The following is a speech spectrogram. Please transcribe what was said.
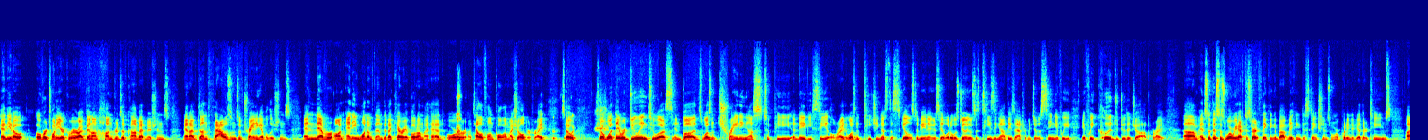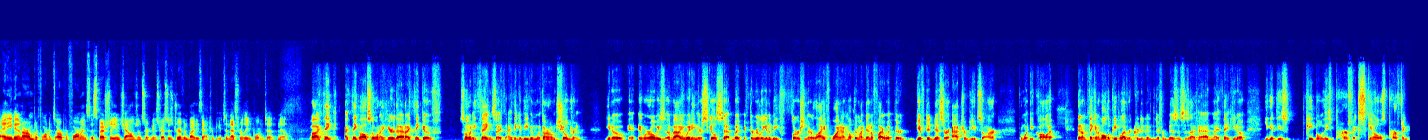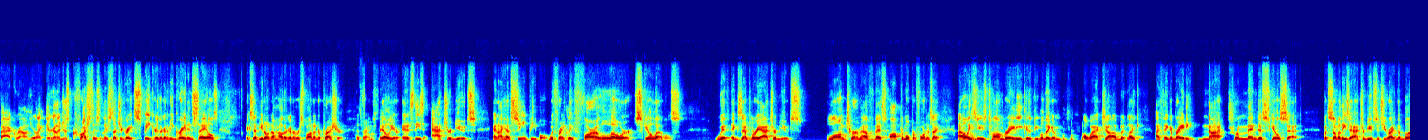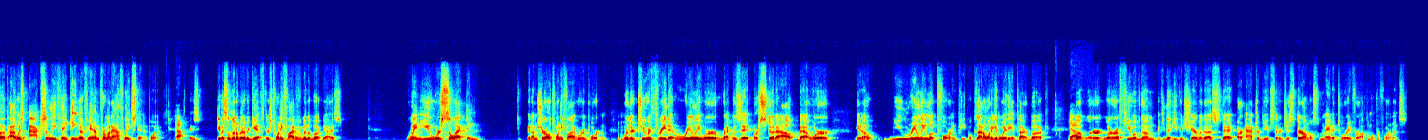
And you know, over a 20 year career, I've been on hundreds of combat missions and I've done thousands of training evolutions, and never on any one of them did I carry a boat on my head or a telephone pole on my shoulder, right? So so what they were doing to us in BUD/S wasn't training us to be a Navy SEAL, right? It wasn't teaching us the skills to be a Navy SEAL. What it was doing was just teasing out these attributes. It was seeing if we if we could do the job, right? Um, and so this is where we have to start thinking about making distinctions when we're putting together teams, uh, and even in our own performance. Our performance, especially in challenge, uncertainty, and stress, is driven by these attributes, and that's really important to know. Well, I think I think also when I hear that, I think of so many things. I, I think of even with our own children you know, and we're always evaluating their skill set. But if they're really going to be flourishing their life, why not help them identify what their giftedness or attributes are from what you call it? Then I'm thinking of all the people I've recruited into different businesses I've had. And I think, you know, you get these people with these perfect skills, perfect background. You're like, they're going to just crush this. They're such a great speaker. They're going to be great in sales, except you don't know how they're going to respond under pressure. That's right. Failure. And it's these attributes. And I have seen people with, frankly, far lower skill levels with exemplary attributes long term have this optimal performance. I, I always use Tom Brady because people think I'm a whack job, but like I think of Brady, not tremendous skill set, but some of these attributes that you write in the book, I was actually thinking of him from an athlete standpoint. Yeah. Give us, give us a little bit of a gift. There's 25 of them in the book, guys. When you were selecting, and I'm sure all 25 were important, were there two or three that really were requisite or stood out that were you know you really looked for in people? Because i don't want to give away the entire book yeah. but what are what are a few of them if you, that you could share with us that are attributes that are just they're almost mandatory for optimal performance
